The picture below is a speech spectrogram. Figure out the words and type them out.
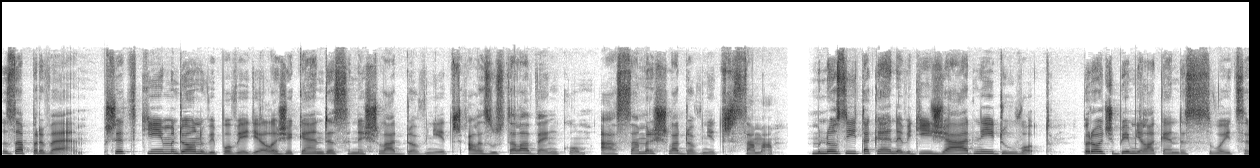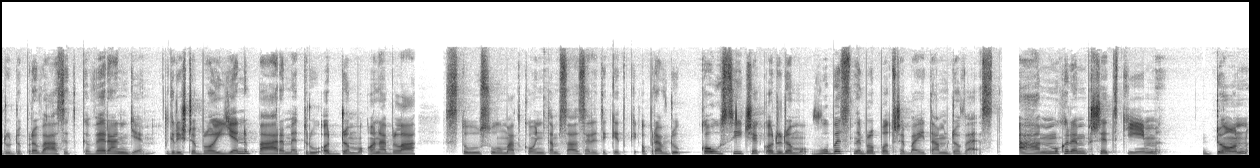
Za prvé, předtím Don vypověděl, že Candace nešla dovnitř, ale zůstala venku a Summer šla dovnitř sama. Mnozí také nevidí žádný důvod, proč by měla Candace svoji dceru doprovázet k verandě, když to bylo jen pár metrů od domu. Ona byla s tou svou matkou, oni tam sázeli ty kytky opravdu kousíček od domu. Vůbec nebylo potřeba ji tam dovést. A mimochodem předtím Don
